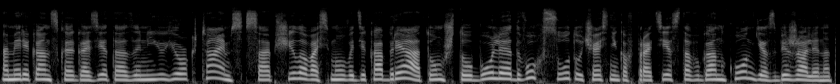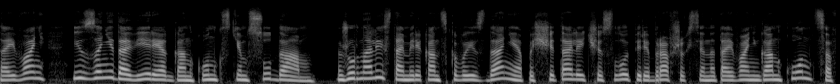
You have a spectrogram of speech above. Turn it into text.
Американская газета The New York Times сообщила 8 декабря о том, что более 200 участников протеста в Гонконге сбежали на Тайвань из-за недоверия к гонконгским судам. Журналисты американского издания посчитали число перебравшихся на Тайвань гонконгцев,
